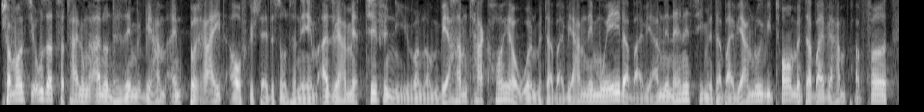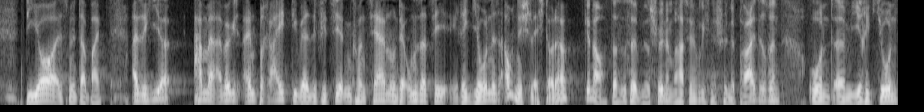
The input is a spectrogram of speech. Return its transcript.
Schauen wir uns die Umsatzverteilung an und da sehen wir, wir haben ein breit aufgestelltes Unternehmen. Also wir haben ja Tiffany übernommen, wir haben Tag Heuer Uhren mit dabei, wir haben den Moet dabei, wir haben den Hennessy mit dabei, wir haben Louis Vuitton mit dabei, wir haben Parfum, Dior ist mit dabei. Also hier haben wir wirklich einen breit diversifizierten Konzern und der Umsatz der Region ist auch nicht schlecht, oder? Genau, das ist ja das Schöne, man hat ja wirklich eine schöne Breite drin. Und ähm, je Region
